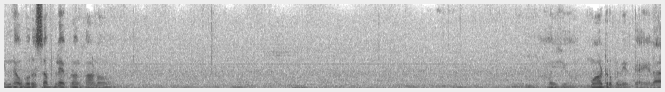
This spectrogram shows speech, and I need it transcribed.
என்ன ஒரு சப்ளை கூட காணும். ஐயோ மாட்ரு பண்ணியிருக்காங்களா?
